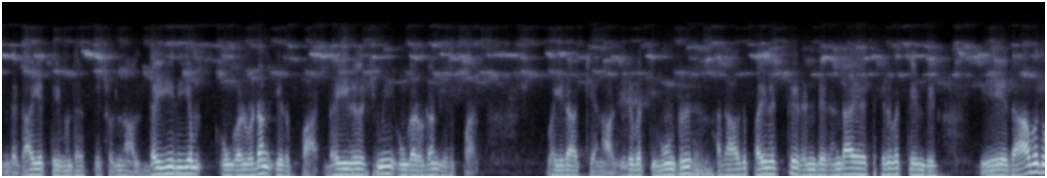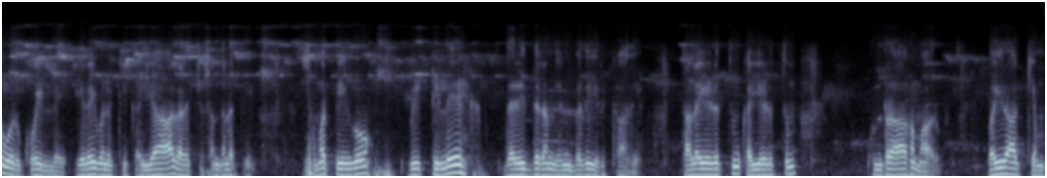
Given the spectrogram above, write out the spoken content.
இந்த காயத்ரி மந்திரத்தை சொன்னால் தைரியம் உங்களுடன் இருப்பார். தைரியலட்சுமி உங்களுடன் இருப்பார் வைராக்கிய நாள் இருபத்தி மூன்று அதாவது பதினெட்டு ரெண்டு ரெண்டாயிரத்தி இருபத்தி ஐந்தில் ஏதாவது ஒரு கோயிலில் இறைவனுக்கு கையால் அரைச்ச சந்தனத்தை சமர்ப்பிங்கோ வீட்டிலே தரித்திரம் என்பது இருக்காது. தலையெழுத்தும் கையெழுத்தும் ஒன்றாக மாறும். வைராக்கியம்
